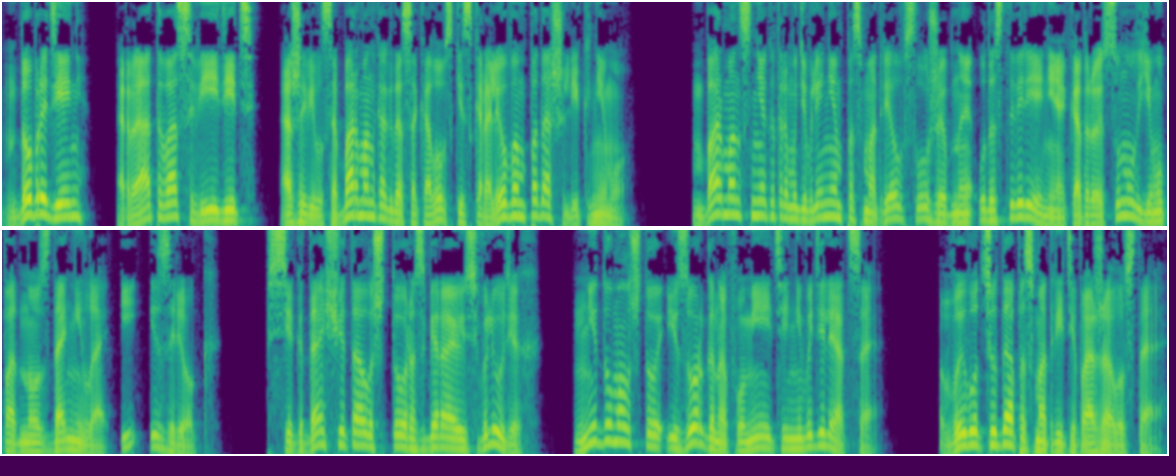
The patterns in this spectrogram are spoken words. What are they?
«Добрый день! Рад вас видеть!» — оживился бармен, когда Соколовский с Королевым подошли к нему. Бармен с некоторым удивлением посмотрел в служебное удостоверение, которое сунул ему под нос Данила, и изрек. «Всегда считал, что разбираюсь в людях. Не думал, что из органов умеете не выделяться. Вы вот сюда посмотрите, пожалуйста.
